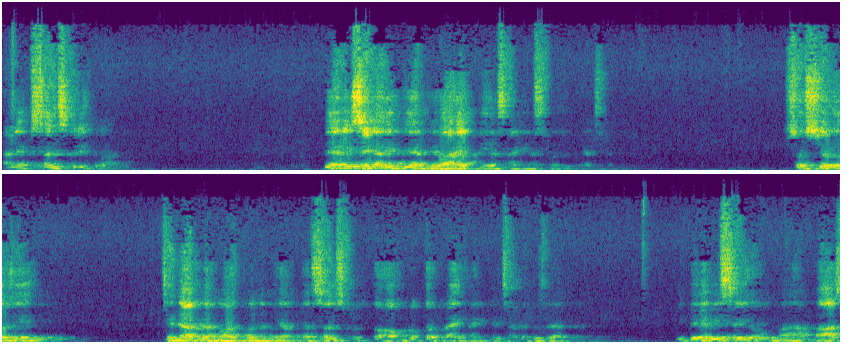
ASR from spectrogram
અને એક સંસ્કૃત વાળા. બે વિષયના વિદ્યાર્થીઓ આઈપીએસ આઈએસ બધું છે. સોશિયોલોજી જેને આપણે મહત્વ નથી આપતા સંસ્કૃત તો હવે મૃતપ્રાય થઈ ગઈ છે ગુજરાત એ બે વિષયોમાં પાસ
